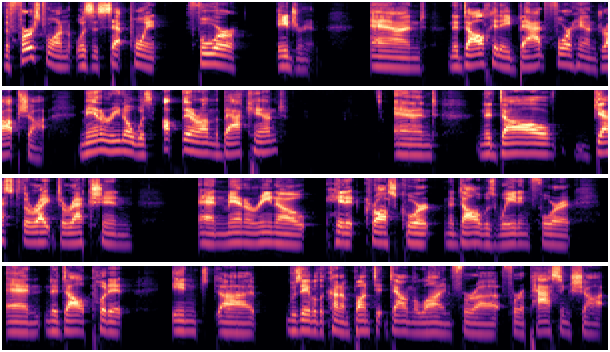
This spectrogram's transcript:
The first one was a set point for Adrian, and Nadal hit a bad forehand drop shot. Mannarino was up there on the backhand, and Nadal guessed the right direction, and Mannarino hit it cross court. Nadal was waiting for it, and Nadal put it in. Uh, was able to kind of bunt it down the line for a for a passing shot.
